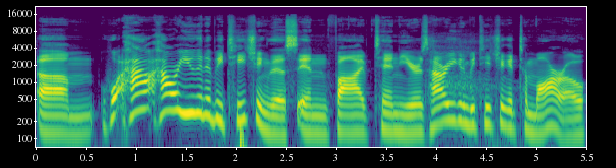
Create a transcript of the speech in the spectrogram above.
Um, wh- how how are you going to be teaching this in five, ten years? How are you going to be teaching it tomorrow?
